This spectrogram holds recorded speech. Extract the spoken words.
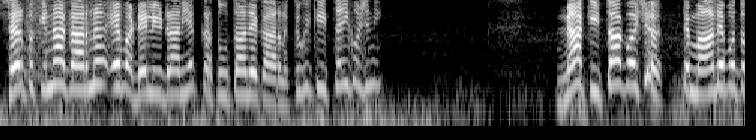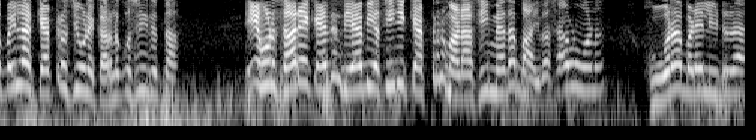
ਸਿਰਫ ਕਿੰਨਾ ਕਾਰਨ? ਇਹ ਵੱਡੇ ਲੀਡਰਾਂ ਦੀਆਂ ਕਰਤੂਤਾਂ ਦੇ ਕਾਰਨ, ਕਿਉਂਕਿ ਕੀਤਾ ਹੀ ਕੁਝ ਨਹੀਂ। ਨਾ ਕੀਤਾ ਕੁਝ ਤੇ ਮਾਂ ਦੇ ਪੁੱਤ ਪਹਿਲਾਂ ਕੈਪਟਨ ਸੀ, ਉਹਨੇ ਕਰਨ ਕੁਝ ਨਹੀਂ ਦਿੱਤਾ। ਇਹ ਹੁਣ ਸਾਰੇ ਕਹਿ ਦਿੰਦੇ ਆ ਵੀ ਅਸੀਂ ਜੀ ਕੈਪਟਨ ਮਾੜਾ ਸੀ, ਮੈਂ ਤਾਂ ਬਾਜਵਾ ਸਾਹਿਬ ਨੂੰ ਆਣਾ। ਹੋਰ ਆ ਬੜੇ ਲੀਡਰ ਆ।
